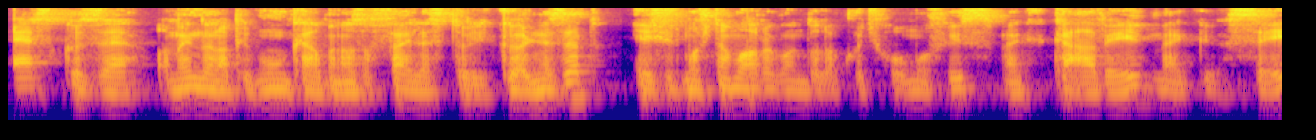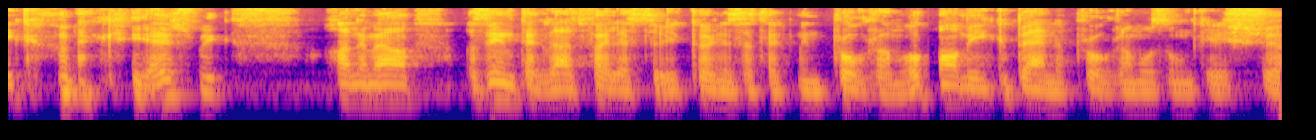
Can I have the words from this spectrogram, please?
eszköze a mindennapi munkában az a fejlesztői környezet, és itt most nem arra gondolok, hogy home office, meg kávé, meg szék, meg ilyesmik, hanem az integrált fejlesztői környezetek, mint programok, amikben programozunk és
